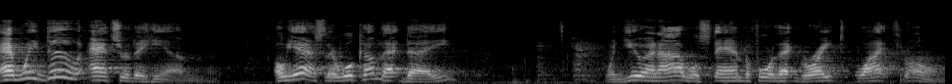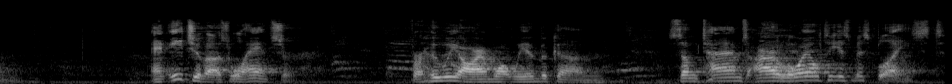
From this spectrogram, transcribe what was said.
And we do answer to Him. Oh, yes, there will come that day when you and I will stand before that great white throne. And each of us will answer for who we are and what we have become. Sometimes our loyalty is misplaced.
